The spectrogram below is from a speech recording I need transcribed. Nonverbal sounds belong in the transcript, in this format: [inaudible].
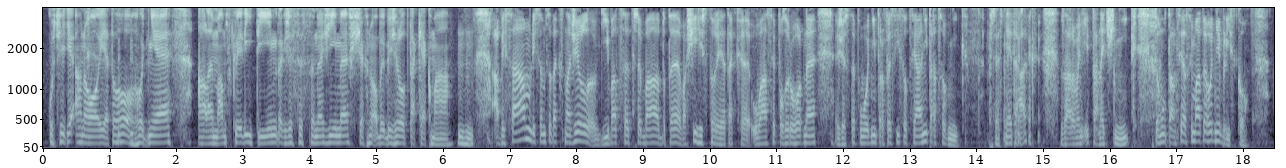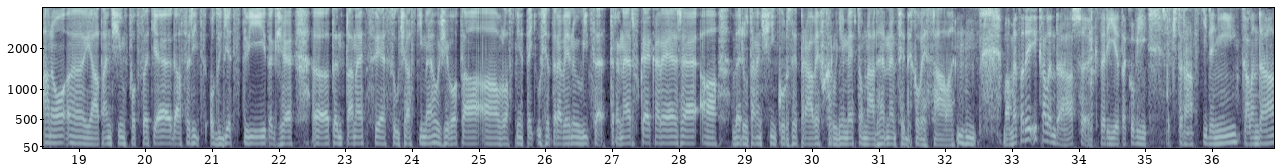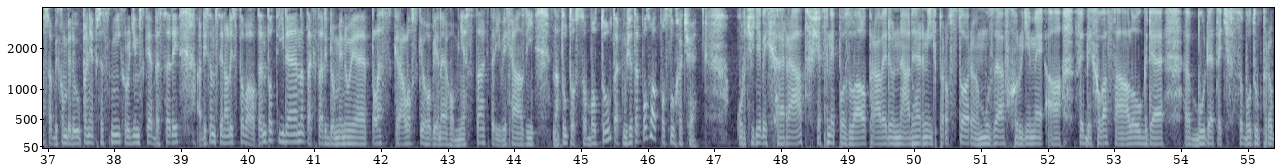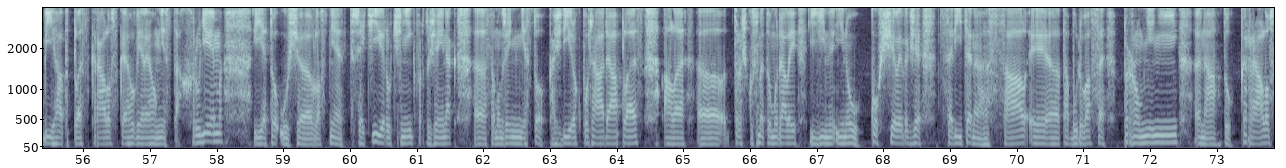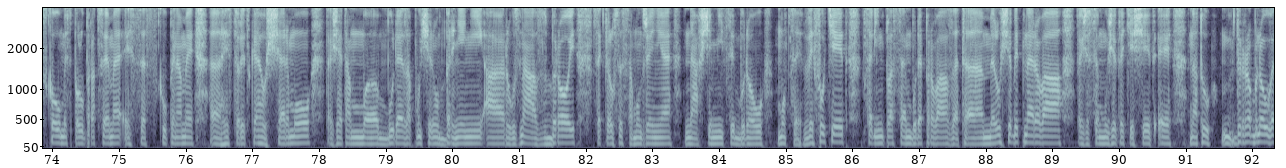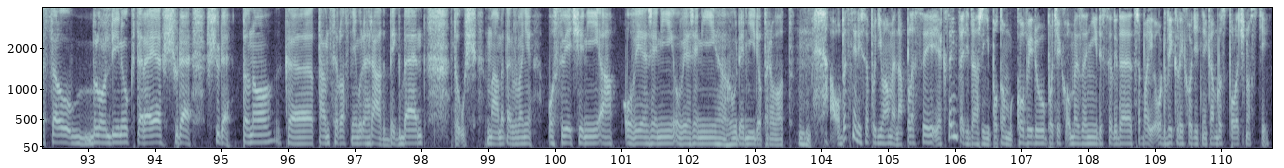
Určitě ano, je toho hodně, ale mám skvělý tým, takže se snažíme všechno, aby běželo tak, jak má. Mm-hmm. A vy sám, když jsem se tak snažil dívat se třeba do té vaší historie, tak u vás je pozoruhodné, že jste původní profesí sociální pracovník. Přesně tak. [laughs] Zároveň i tanečník. K tomu tanci asi máte hodně blízko. Ano, eh, já tančím v podstatě, dá se říct, od dětství, takže eh, ten tanec je součástí mého života a vlastně teď už se teda věnuju více trenérské kariéře a vedu taneční kurzy právě právě v Chrudimi v tom nádherném Fibichově sále. Mm-hmm. Máme tady i kalendář, který je takový 14-denní kalendář, abychom byli úplně přesní, chrudimské besedy. A když jsem si nalistoval tento týden, tak tady dominuje ples Královského věného města, který vychází na tuto sobotu, tak můžete pozvat posluchače. Určitě bych rád všechny pozval právě do nádherných prostor muzea v Chrudimi a Fibichova sálu, kde bude teď v sobotu probíhat ples Královského věného města Chrudim. Je to už vlastně třetí ročník, protože jinak eh, samozřejmě město každý rok pořádá ples, ale eh, trošku jsme tomu dali jin, jinou košili, takže celý ten sál i eh, ta budova se promění na tu královskou. My spolupracujeme i se skupinami historického šermu, takže tam bude zapůjčeno brnění a různá zbroj, se kterou se samozřejmě návštěvníci budou moci vyfotit. Celým plesem bude provázet Miluše Bitnerová, takže se můžete těšit i na tu drobnou veselou blondýnu, které je všude, všude plno. K tance vlastně bude hrát Big Band. To už máme takzvaně osvědčený a ověřený, ověřený hudební doprovod. Mhm. A obecně, když se podíváme na plesy, jak se jim teď daří po tom covidu, po těch omezení, kdy si lidé třeba i odvykli chodit někam do společnosti?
